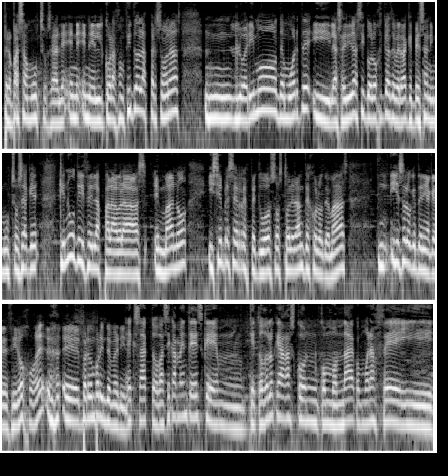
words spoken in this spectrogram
pero pasa mucho. O sea, en, en el corazoncito de las personas mm, lo herimos de muerte y las heridas psicológicas de verdad que pesan y mucho. O sea, que, que no utilicéis las palabras en vano y siempre ser respetuosos, tolerantes con los demás. Y eso es lo que tenía que decir, ojo, ¿eh? Eh, perdón por intervenir. Exacto, básicamente es que, mm, que todo lo que hagas con, con bondad, con buena fe y,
